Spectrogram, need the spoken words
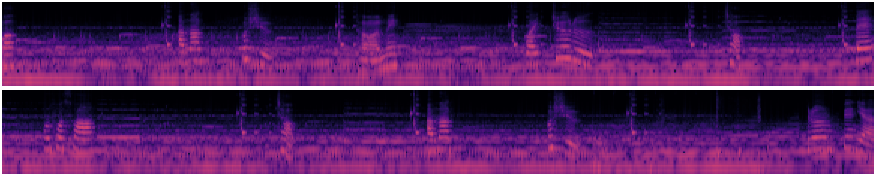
は花プシュだね。ワイチュール。チャでフフォサチャ花プシトゥルンニャ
